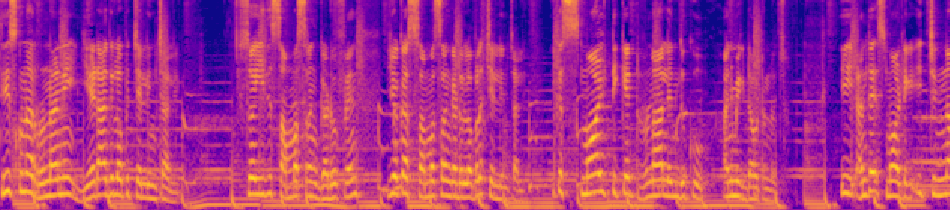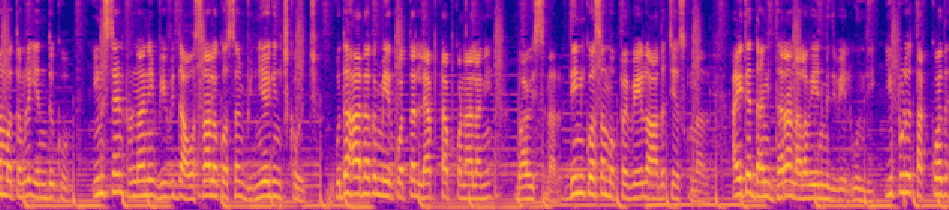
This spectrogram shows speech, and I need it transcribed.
తీసుకున్న రుణాన్ని ఏడాదిలోపు చెల్లించాలి. సో ఇది సంవత్సరం గడువు ఫ్రెండ్స్. ఈ యొక్క సంవత్సరం గడువు లోపల చెల్లించాలి. ఇక స్మాల్ టికెట్ రుణాలు ఎందుకు అని మీకు డౌట్ ఉండొచ్చు. ఈ అంటే స్మాల్ టికెట్ ఈ చిన్న మొత్తంలో ఎందుకు? ఇన్స్టెంట్ రుణాన్ని వివిధ అవసరాల కోసం వినియోగించుకోవచ్చు. ఉదాహరణకు మీరు కొత్త ల్యాప్టాప్ కొనాలని భావిస్తున్నారు. దీనికోసం ముప్పై వేలు ఆదా చేసుకున్నారు. అయితే దాని ధర నలభై ఎనిమిది వేలు ఉంది. ఇప్పుడు తక్కువ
